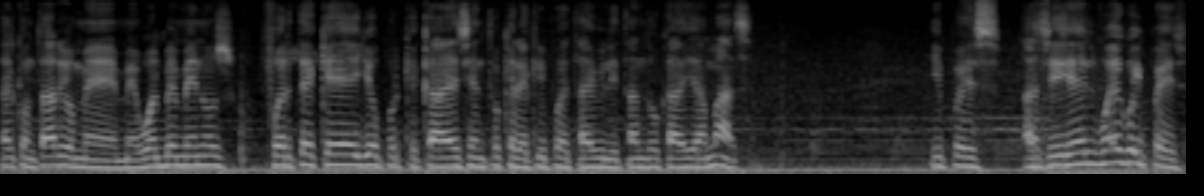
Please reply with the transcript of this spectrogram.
Al contrario, me, me vuelve menos fuerte que ellos porque cada vez siento que el equipo está debilitando cada día más. Y pues así es el juego y pues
